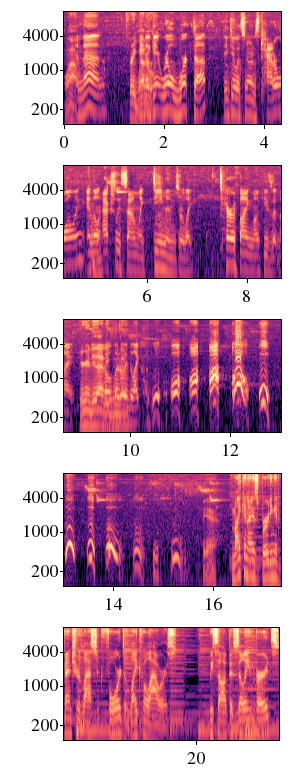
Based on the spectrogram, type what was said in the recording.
Wow. And then when they get real worked up, they do what's known as caterwauling, and they'll actually sound like demons or like terrifying monkeys at night. You're gonna do that. And They'll literally though- be like, oh, oh, oh, oh, Yeah. Mike and I's birding adventure lasted four delightful hours. We saw a bazillion birds,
